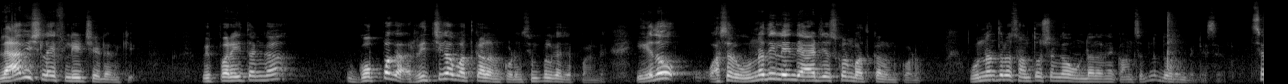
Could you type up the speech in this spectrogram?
లావిష్ లైఫ్ లీడ్ చేయడానికి విపరీతంగా గొప్పగా రిచ్గా బతకాలనుకోవడం సింపుల్గా చెప్పాలంటే. ఏదో అసలు ఉన్నది లేనిది యాడ్ చేసుకొని బతకాలనుకోవడం. ఉన్నంతలో సంతోషంగా ఉండాలనే కాన్సెప్ట్ని దూరం పెట్టేశారు. సో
